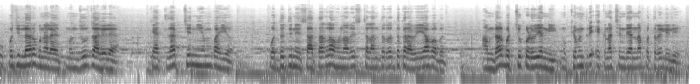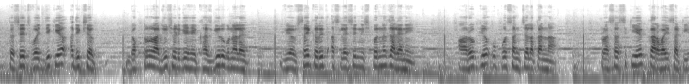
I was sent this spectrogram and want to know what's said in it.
उपजिल्हा रुग्णालयात मंजूर झालेल्या कॅथलॅबचे नियमबाह्य पद्धतीने सातारला होणारे स्थलांतर रद्द करावे याबाबत आमदार बच्चू कडू यांनी मुख्यमंत्री एकनाथ शिंदे यांना पत्र लिहिले. तसेच वैद्यकीय अधीक्षक डॉक्टर राजू शेडगे हे खाजगी रुग्णालयात व्यवसाय करीत असल्याचे निष्पन्न झाल्याने आरोग्य उपसंचालकांना प्रशासकीय कारवाईसाठी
